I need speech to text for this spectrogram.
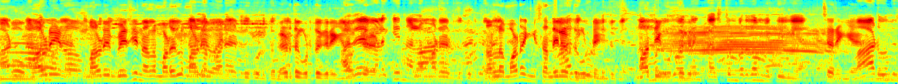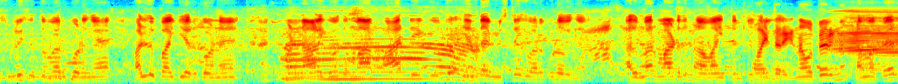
மாடு மறுபடியும் மறுபடியும் பேசி நல்ல மாடுகள் நல்ல மறுபடியும் மாடை வாங்கி எடுத்து கொடுத்துங்க எடுத்து கொடுத்துக்கிறீங்க. அதே விலைக்கு நல்ல மாடை எடுத்து கொடுத்துங்க நல்ல மாடை இங்கே சந்தையில் எடுத்து கொடுத்தீங்க. மாற்றி கொடுத்துக்கிறீங்க. கஸ்டமர் தான் முக்கியங்க சரிங்க. மாடு வந்து சுழி சுத்தமாக இருக்கணுங்க. பல்லு பாக்கியாக இருக்கணும் நாளைக்கு வந்து மா பார்ட்டிக்கு வந்து எந்த மிஸ்டேக் வரக்கூடாதுங்க. அது மாதிரி மாடு நான் வாங்கி வாங்கி தந்துட்டு தரீங்க. நம்ம பேருங்க? நம்ம பேர்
